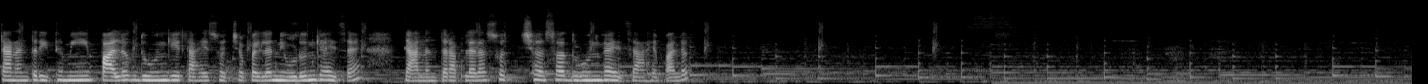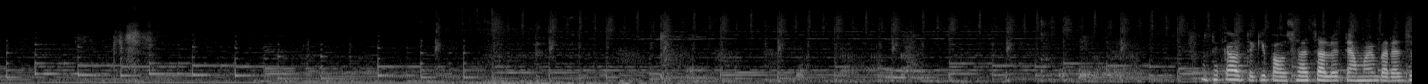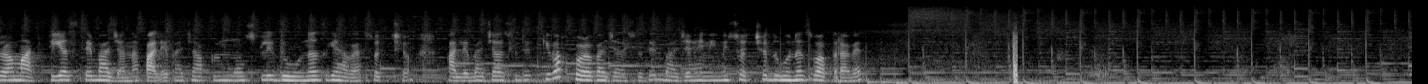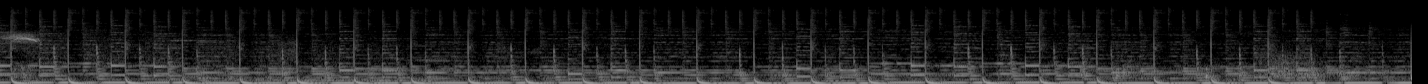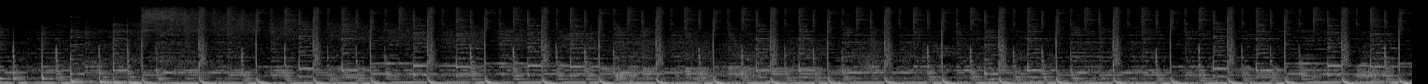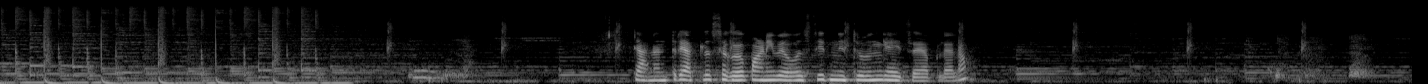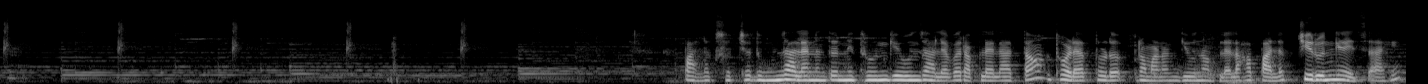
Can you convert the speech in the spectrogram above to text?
त्यानंतर इथं मी पालक धुवून घेत आहे स्वच्छ. पहिलं निवडून घ्यायचं आहे त्यानंतर आपल्याला स्वच्छ असा धुवून घ्यायचा आहे पालक. आता काय होतं की पावसाळा चालू आहे त्यामुळे बऱ्याच वेळा माती असते भाज्यांना. पालेभाज्या आपण मोस्टली धुवूनच घ्याव्या स्वच्छ पालेभाज्या असू देत किंवा फळभाज्या असू देत. भाज्या हे नेहमी स्वच्छ धुवूनच वापराव्यात. त्यानंतर यातलं सगळं पाणी व्यवस्थित निथळून घ्यायचं आहे आपल्याला. पालक स्वच्छ धुवून झाल्यानंतर निथळून घेऊन झाल्यावर आपल्याला आता थोड्या थोडं प्रमाणात घेऊन आपल्याला हा पालक चिरून घ्यायचा आहे.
